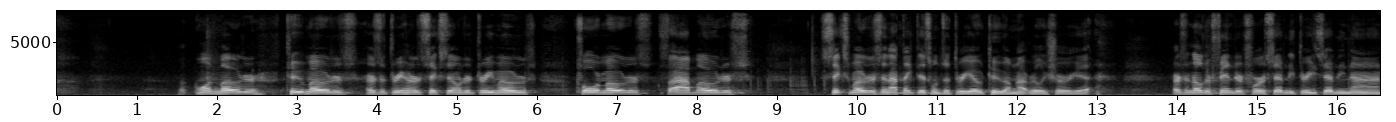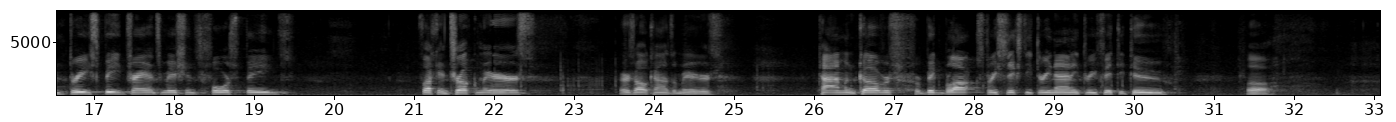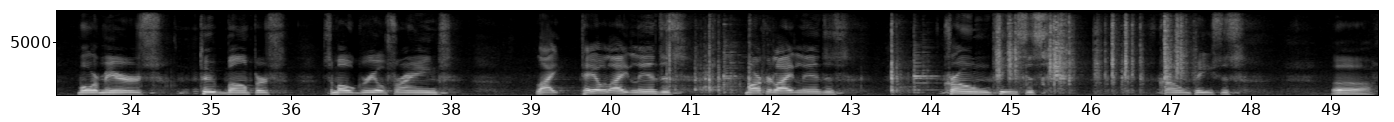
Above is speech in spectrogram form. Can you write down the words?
one motor, two motors. There's a 306 cylinder, three motors, four motors, five motors, six motors, and I think this one's a 302. I'm not really sure yet. There's another fender for a 73, 79. Three speed transmissions, four speeds. Fucking truck mirrors. There's all kinds of mirrors timing covers for big blocks 360 390 352 uh, more mirrors two bumpers some old grill frames light tail light lenses marker light lenses chrome pieces chrome pieces uh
